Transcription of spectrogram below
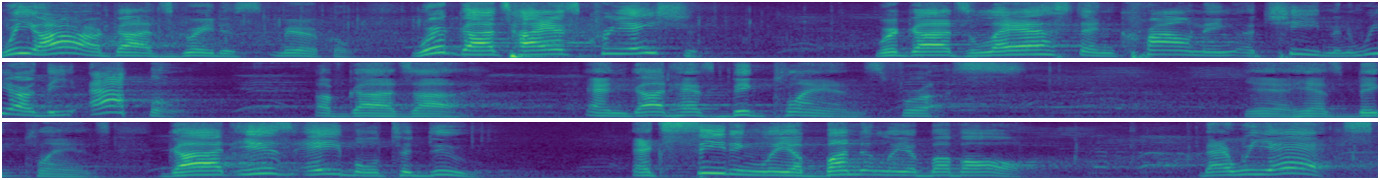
We are God's greatest miracle. We're God's highest creation. We're God's last and crowning achievement. We are the apple of God's eye. And God has big plans for us. Yeah, He has big plans. God is able to do exceedingly abundantly above all that we ask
